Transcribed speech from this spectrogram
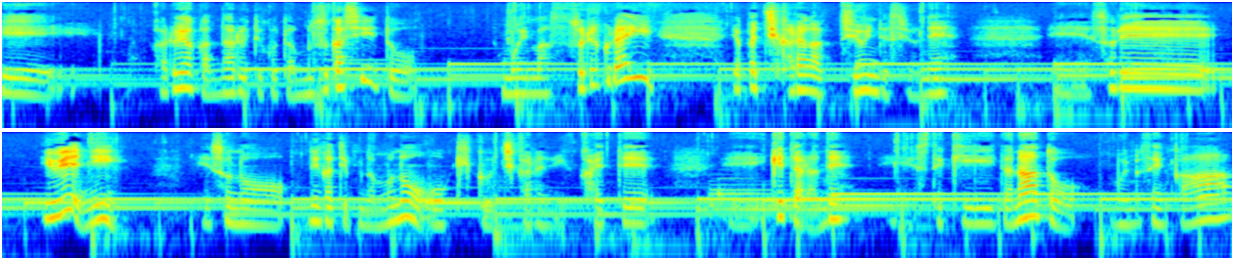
えー、軽やかになるということは難しいと思います。それぐらいやっぱり力が強いんですよね、えー、それゆえにそのネガティブなものを大きく力に変えてい、えー、けたらねえー、素敵だなと思いませんか、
